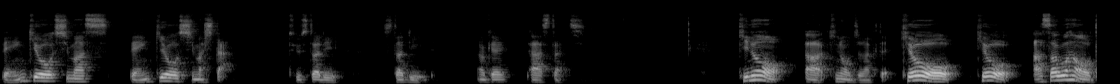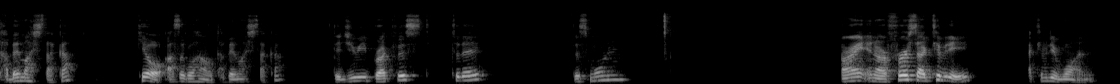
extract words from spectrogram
勉強します勉強しました to study studied okay past tense 昨日、あ、昨日じゃなくて、今日、今日朝ごはんを食べましたか今日朝ごはんを食べましたか Did you eat breakfast today? This morning? Alright, in our first activity, activity one,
